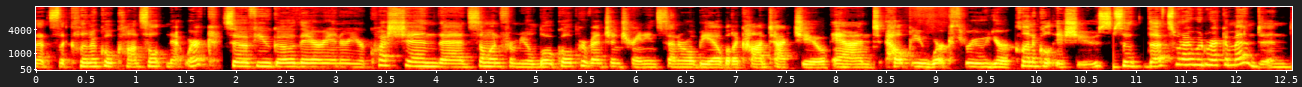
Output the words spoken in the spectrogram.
That's the Clinical Consult Network. So if you go there, enter your question, then someone from your local prevention training center will be able to contact you and help you work through your clinical issues. So that's what I would recommend. And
